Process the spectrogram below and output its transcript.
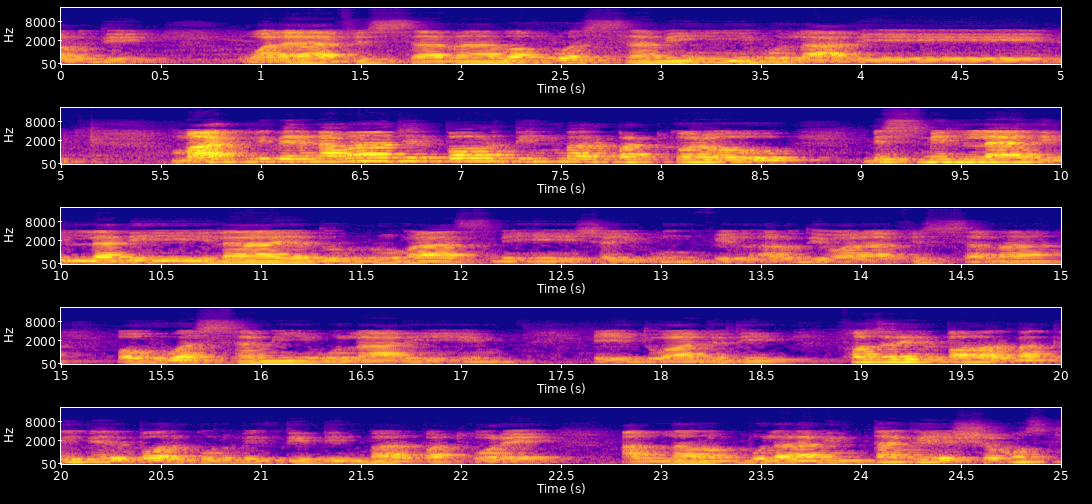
আরদি ওয়ালা ফিস সামা ওয়া হুয়াস সামিউল আলিম। মাগরিবের নামাজের পর তিনবার পাঠ করো। বিসমিল্লাহিল্লাযী লা ইয়াদুররু মা ইসমিহি শাইউন ফিল আরদি ওয়ালা ফিস সামা ওয়া হুয়াস সামিউল আলিম। এই দোয়া যদি ফজরের পর, মাগরিবের পর কোন ব্যক্তি তিনবার পাঠ করে, আল্লাহ রব্বুল আলামিন তাকে সমস্ত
